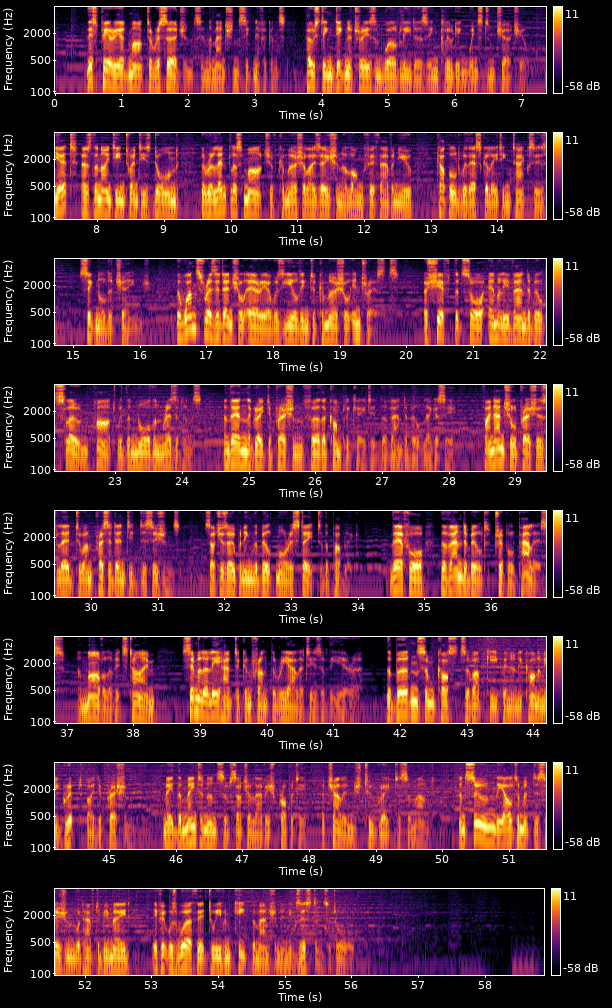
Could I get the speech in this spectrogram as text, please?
This period marked a resurgence in the mansion's significance, hosting dignitaries and world leaders, including Winston Churchill. Yet, as the 1920s dawned, the relentless march of commercialization along Fifth Avenue, coupled with escalating taxes, signaled a change. The once residential area was yielding to commercial interests, a shift that saw Emily Vanderbilt Sloane part with the northern residence, and then the Great Depression further complicated the Vanderbilt legacy. Financial pressures led to unprecedented decisions, such as opening the Biltmore estate to the public. Therefore, the Vanderbilt Triple Palace, a marvel of its time, similarly had to confront the realities of the era. The burdensome costs of upkeep in an economy gripped by depression made the maintenance of such a lavish property a challenge too great to surmount. And soon the ultimate decision would have to be made if it was worth it to even keep the mansion in existence at all.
